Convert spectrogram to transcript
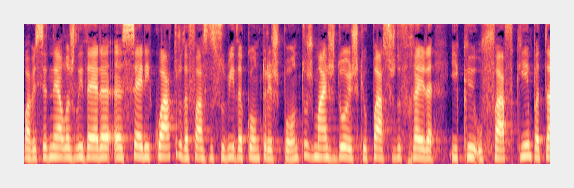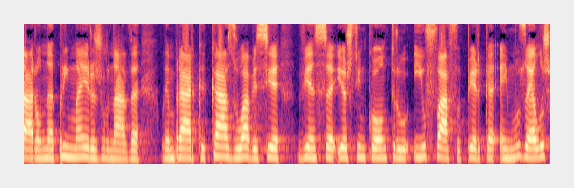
O ABC de Nelas lidera a Série 4 da fase de subida com 3 pontos, mais dois que o Passos de Ferreira e que o FAF, que empataram na primeira jornada. Lembrar que caso o ABC vença este encontro e o FAF perca em Muselos,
